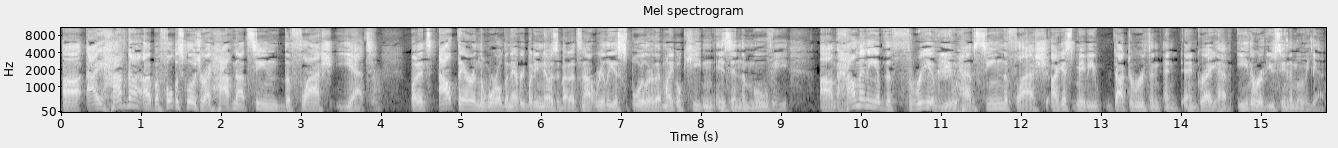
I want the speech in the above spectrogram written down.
uh, I have not. Uh, full disclosure, I have not seen the Flash yet. But it's out there in the world and everybody knows about it. It's not really a spoiler that Michael Keaton is in the movie. Um, how many of the three of you have seen The Flash? I guess maybe Dr. Ruth and, and, and Greg have either of you seen the movie yet?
